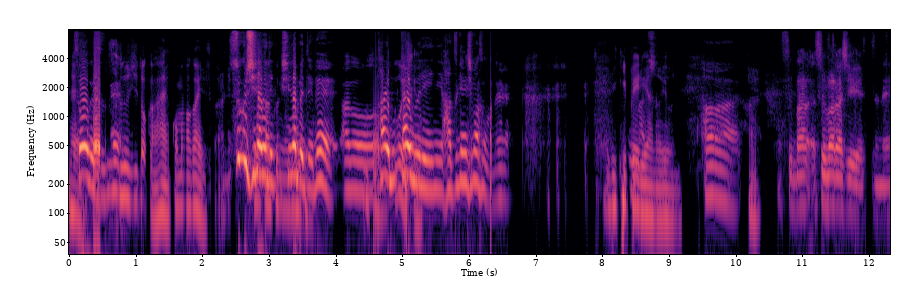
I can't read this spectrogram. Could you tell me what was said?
ねそうですね。数字とか、はい、細かいですからね。すぐ調べて、調べてね、あの、タイム、タイムリーに発言しますもんね。ウィキペディアのように。は素晴ら素晴らしいですい。ね。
